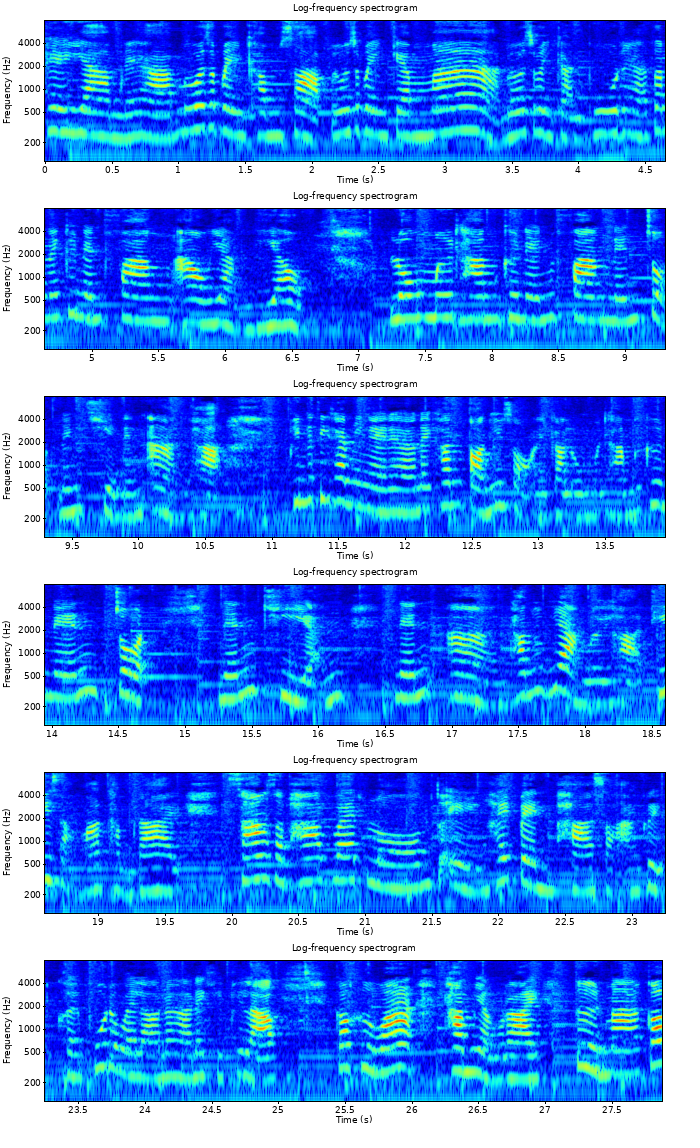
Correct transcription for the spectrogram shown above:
พยายามนะคะ ไม่ว่าจะเป็นคำศัพท์ ไม่ว่าจะเป็นแกรมมาไม่ว่าจะเป็นการพูดนะคะ ตอนนั้นคือเน้นฟังเอาอย่างเดียว ลงมือทำคือเน้นฟังเน้นจดเน้นเขียนเน้นอ่านค่ะ พี่นัทที่ทำยังไงนะคะในขั้นตอนที่ 2 ในการลงมือทำก็คือเน้นจด เน้นเขียน เน้นอ่านทำทุกอย่างเลยค่ะ ที่สามารถทำได้ สร้างสภาพแวดล้อมตัวเองให้เป็นภาษาอังกฤษเคยพูดเอาไว้แล้วนะคะ ในคลิปที่แล้ว ก็คือว่าทำอย่างไรตื่นมาก็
